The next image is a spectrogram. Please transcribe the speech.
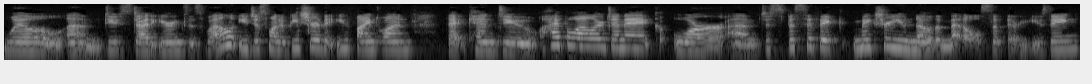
will um, do stud earrings as well. You just want to be sure that you find one that can do hypoallergenic or um, just specific, make sure you know the metals that they're using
